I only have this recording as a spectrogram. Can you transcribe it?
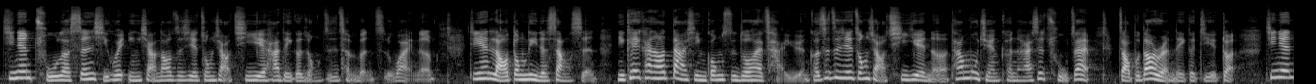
今天除了升息会影响到这些中小企业它的一个融资成本之外呢，今天劳动力的上升，你可以看到大型公司都在裁员，可是这些中小企业呢，它目前可能还是处在找不到人的一个阶段。今天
